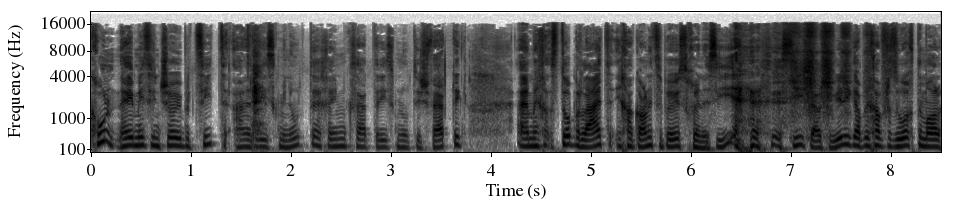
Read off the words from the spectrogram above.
Cool, hey, wir sind schon über die Zeit, 31 Minuten. Ich habe immer gesagt, 30 Minuten ist fertig. Ähm, ich, es tut mir leid, ich habe gar nicht so böse können sein. es ist auch schwierig, aber ich habe versucht, einmal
